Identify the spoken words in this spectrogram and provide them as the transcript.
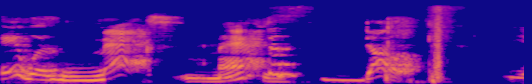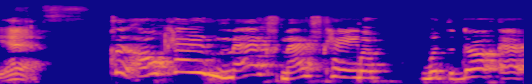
It was Max. Max. The dog. Yes. said, okay, Max. Max came up with the dog at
